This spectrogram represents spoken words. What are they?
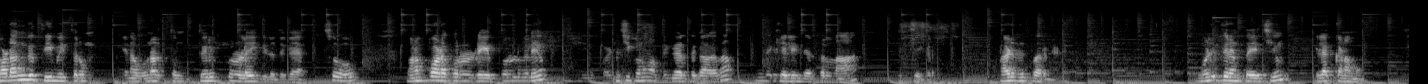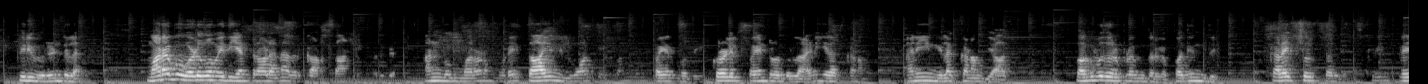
மடங்கு தீமை தரும் என உணர்த்தும் திருக்குறளை எழுதுக. ஸோ மனப்பாட குரலுடைய பொருள்களையும் நீங்கள் படிச்சுக்கணும் அப்படிங்கிறதுக்காக தான் இந்த கேள்வி இந்த இடத்துல நான் வச்சுக்கிறேன் அடுத்து பாருங்க. மொழித்திறன் பயிற்சியும் இலக்கணமும். பிரிவு ரெண்டுல மரபு வலுவமைதி என்றால் என அதற்கான சான்று இருக்கு அன்பும் மரணம் உடை தாயின் வாழ்க்கை பண்பும் பயன்பது இக்குறளில் பயின்று வந்துள்ள அணி இலக்கணம் அணியின் இலக்கணம் யாது? பகுபது உறுப்பிடம் தருக பதிந்து. கலைச்சொல் தருக. ஸ்கிரீன் பிளே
